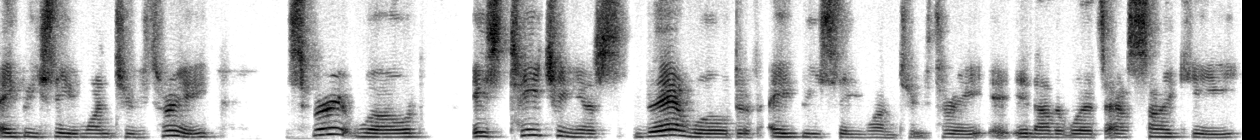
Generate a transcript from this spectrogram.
ABC one, two, three, spirit world is teaching us their world of ABC one, two, three. In other words, our psyche,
